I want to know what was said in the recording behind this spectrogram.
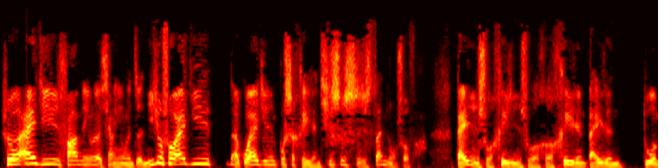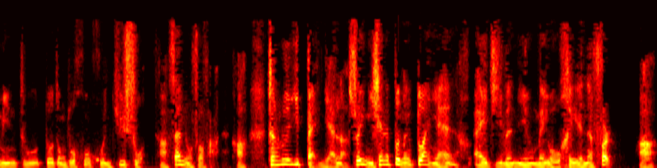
说埃及发明了象形文字，你就说埃及那古埃及人不是黑人，其实是三种说法：白人说、黑人说和黑人、白人多民族多种族混混居说啊，三种说法啊，争论一百年了，所以你现在不能断言埃及文明没有黑人的份儿啊。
